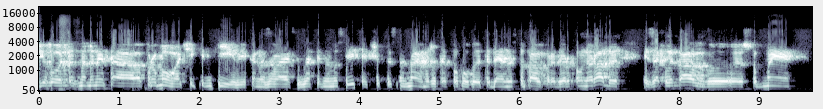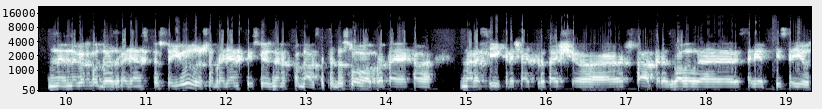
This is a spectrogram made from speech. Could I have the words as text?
його ця знаменита промова Чікін Київ, яка називається в західному світі. Якщо хтось не знає, можете погуглити, де він виступав перед Верховною Радою і закликав, е, щоб ми не, не виходили з радянського союзу, щоб радянський союз не розкладався. Це до слова про те, як е, на Росії кричать про те, що е, Штати розвалили Совєтський Союз.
